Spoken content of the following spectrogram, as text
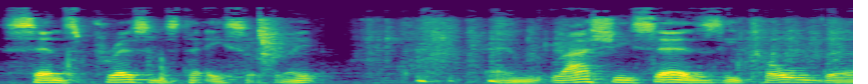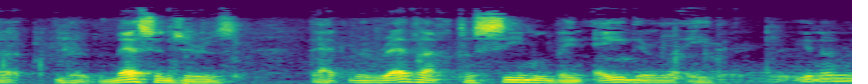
sends presents to Esav, right? And Rashi says he told the, the messengers that revach to simu ben eder le'eder. You know,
